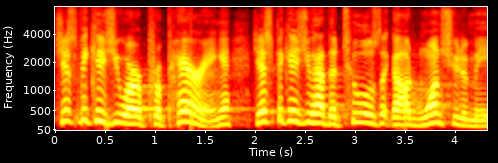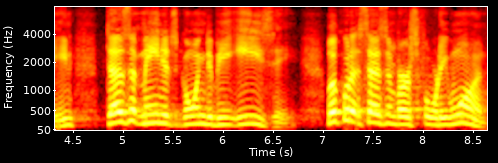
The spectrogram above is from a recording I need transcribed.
Just because you are preparing, just because you have the tools that God wants you to meet, doesn't mean it's going to be easy. Look what it says in verse 41.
